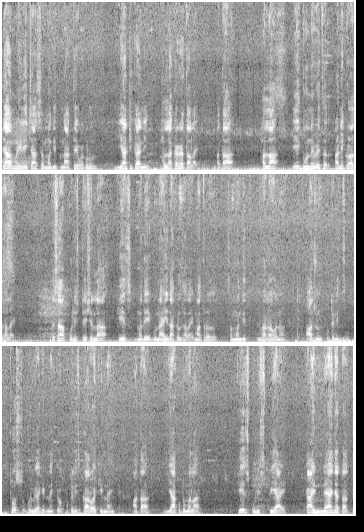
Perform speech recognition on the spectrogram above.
त्या महिलेच्या संबंधित नातेवाईकाकडून या ठिकाणी हल्ला करण्यात आला आहे आता हल्ला एक दोन नव्हे तर अनेक वेळा झाला आहे तसा पोलीस स्टेशनला केसमध्ये गुन्हाही दाखल झाला आहे मात्र संबंधित विभागानं अजून कुठलीच ठोस भूमिका घेतली नाही किंवा कुठलीच कारवाई केली नाही. आता या कुटुंबाला केज पोलीस पी आय काय न्याय देतात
